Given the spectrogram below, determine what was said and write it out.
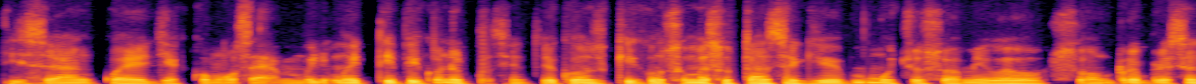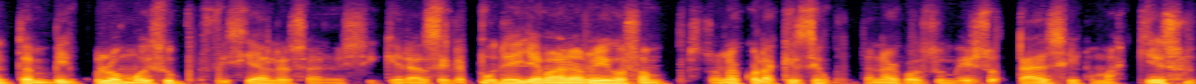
Y se dan cuenta, es como, o sea, muy, muy típico en el paciente que consume sustancias que muchos de sus amigos son, representan vínculos muy superficiales, o sea, ni siquiera se les podría llamar amigos, son personas con las que se juntan a consumir sustancias y no más que eso.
